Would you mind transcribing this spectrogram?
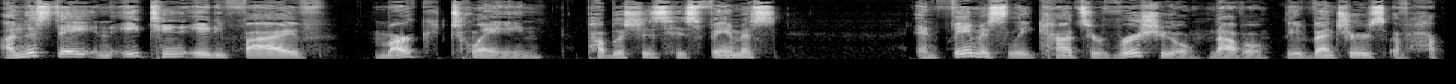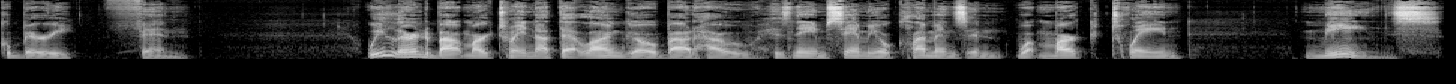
On this day in 1885, Mark Twain publishes his famous and famously controversial novel, The Adventures of Huckleberry Finn. We learned about Mark Twain not that long ago about how his name Samuel Clemens and what Mark Twain means.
